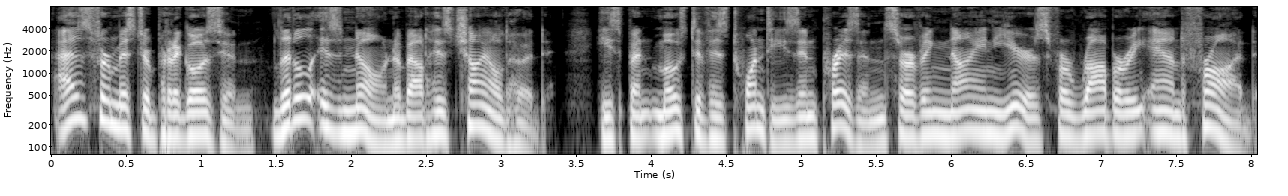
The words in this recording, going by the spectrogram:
As for Mr. Prigozhin, little is known about his childhood. He spent most of his 20s in prison, serving nine years for robbery and fraud.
